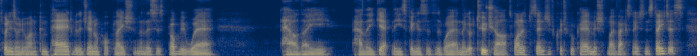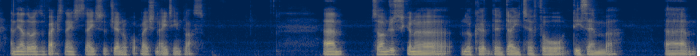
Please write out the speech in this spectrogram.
2021 compared with the general population. And this is probably where how they how they get these figures as well. And they've got two charts. One is percentage of critical care admission by vaccination status, and the other one is vaccination status of general population 18 plus. Um, so I'm just going to look at the data for December. Um,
